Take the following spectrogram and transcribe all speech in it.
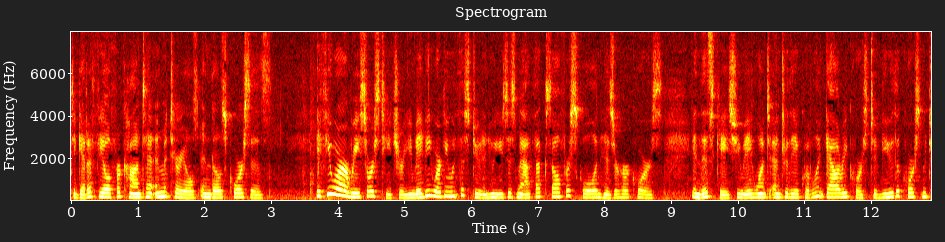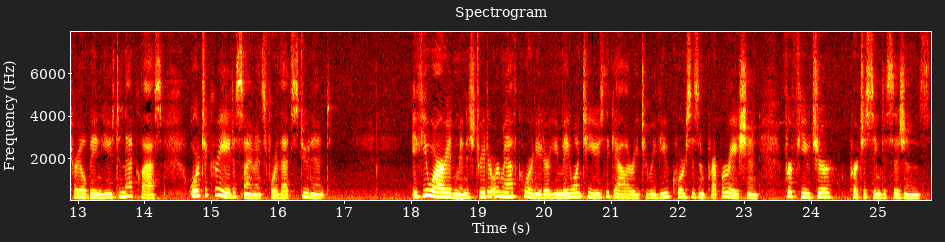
to get a feel for content and materials in those courses. If you are a resource teacher, you may be working with a student who uses MathXL for School in his or her course. In this case, you may want to enter the equivalent gallery course to view the course material being used in that class or to create assignments for that student. If you are an administrator or math coordinator, you may want to use the gallery to review courses in preparation for future purchasing decisions.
